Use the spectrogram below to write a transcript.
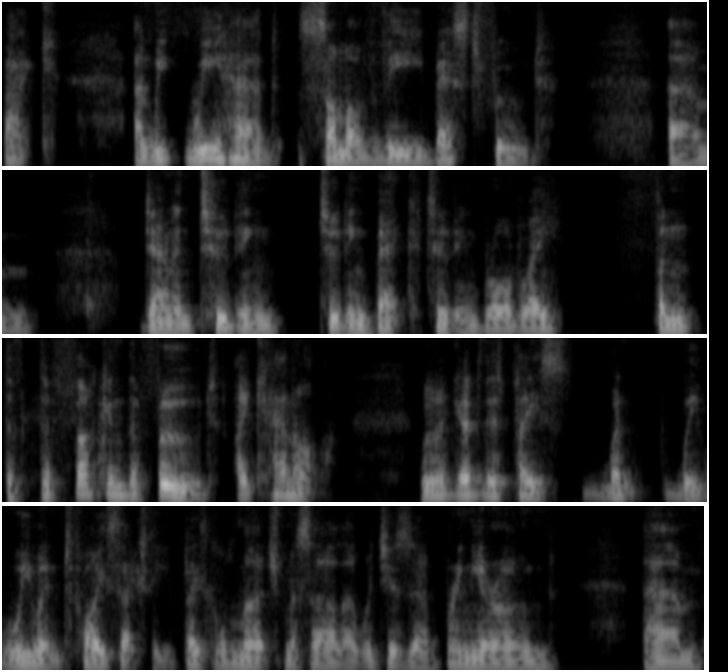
back, and we we had some of the best food, um, down in Tooting Tooting Bec Tooting Broadway. Fun, the the fucking the food I cannot we went go to this place Went we we went twice actually place called merch masala which is a bring your own um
